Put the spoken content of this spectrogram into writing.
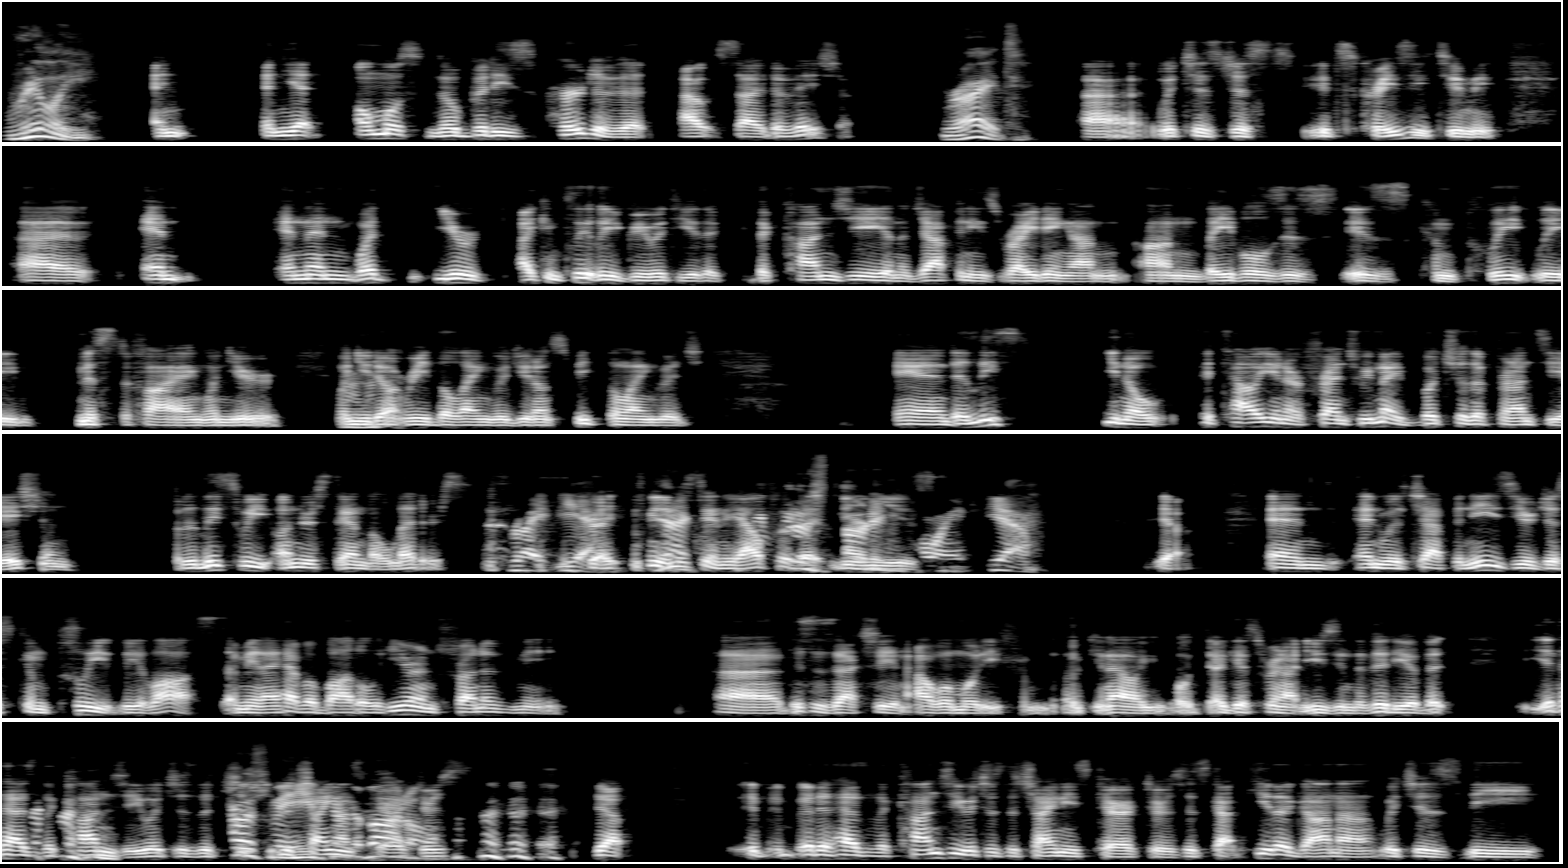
Really. And and yet almost nobody's heard of it outside of Asia, Right. uh, which is just, it's crazy to me. Uh, and and then what you're, I completely agree with you. The, the kanji and the Japanese writing on on labels is is completely mystifying when you're when you Mhm. don't read the language, you don't speak the language, and at least you know Italian or French, we might butcher the pronunciation, but at least we understand the letters. Right. Yeah. right? We understand the alphabet starting point. Yeah. And and with Japanese, you're just completely lost. I mean, I have a bottle here in front of me. Uh, this is actually an awamori from Okinawa. Well, I guess we're not using the video, but it has the kanji, which is the, the me, he's Chinese characters. It- but it has the kanji, which is the Chinese characters. It's got hiragana, which is the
